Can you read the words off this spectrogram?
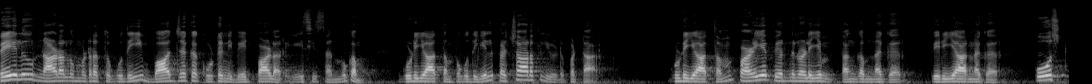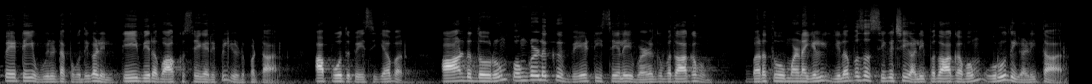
வேலூர் நாடாளுமன்ற தொகுதி பாஜக கூட்டணி வேட்பாளர் ஏசி சண்முகம் குடியாத்தம் பகுதியில் பிரச்சாரத்தில் ஈடுபட்டார். குடியாத்தம் பழைய பேருந்து நிலையம் தங்கம் நகர் பெரியார் நகர் போஸ்ட் பேட்டை உள்ளிட்ட பகுதிகளில் தீவிர வாக்கு சேகரிப்பில் ஈடுபட்டார். அப்போது பேசிய அவர் ஆண்டுதோறும் பொங்கலுக்கு வேட்டி சேலை வழங்குவதாகவும் மருத்துவமனையில் இலவச சிகிச்சை அளிப்பதாகவும் உறுதியளித்தார்.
